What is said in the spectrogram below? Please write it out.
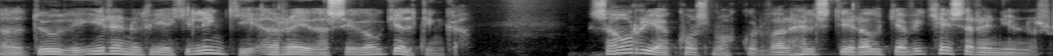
Það dugði Írenu því ekki lengi að reyða sig á geldinga. Sáriakos nokkur var helst í ráðgjafi keisarenjunar.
